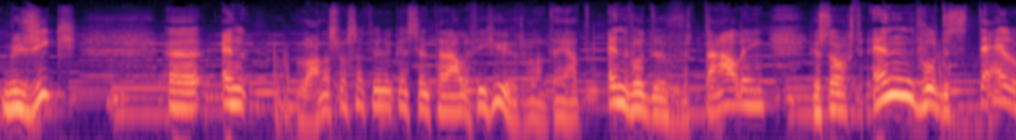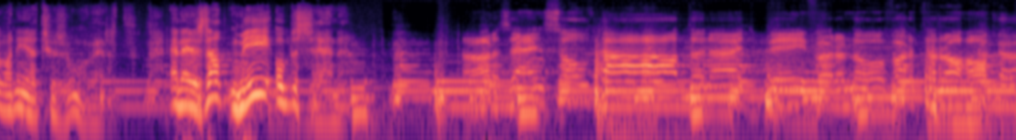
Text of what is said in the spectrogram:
muziek. Uh, en Wannes was natuurlijk een centrale figuur. Want hij had en voor de vertaling gezorgd en voor de stijl wanneer het gezongen werd. En hij zat mee op de scène. Er zijn soldaten uit Beverlo vertrokken.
